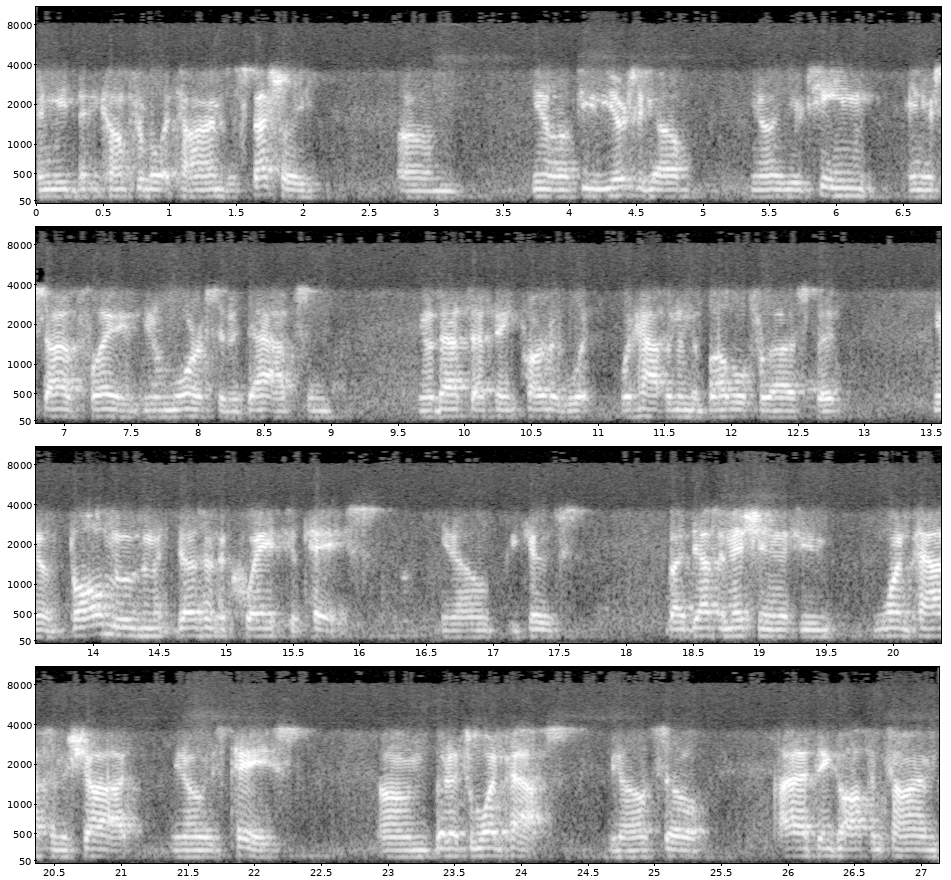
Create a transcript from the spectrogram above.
and we've been comfortable at times, especially um, you know a few years ago. You know, your team and your style of play, you know, morphs and adapts, and you know that's I think part of what what happened in the bubble for us. But you know, ball movement doesn't equate to pace. You know, because by definition, if you one pass in a shot, you know, is pace, um, but it's one pass. You know, so I think oftentimes,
